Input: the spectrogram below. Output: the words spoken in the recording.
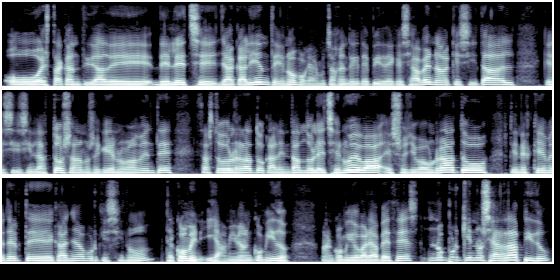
o esta cantidad de, leche ya caliente, ¿no? Porque hay mucha gente que te pide que sea avena, que si tal, que si sin lactosa, no sé qué. Normalmente estás todo el rato calentando leche nueva, eso lleva un rato, tienes que meterte caña porque si no, te comen. Y a mí me han comido, me han comido varias veces, no porque no sea rápido,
